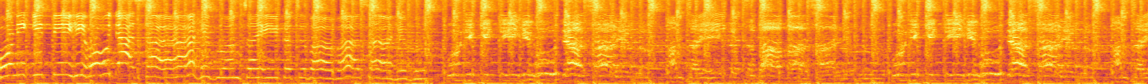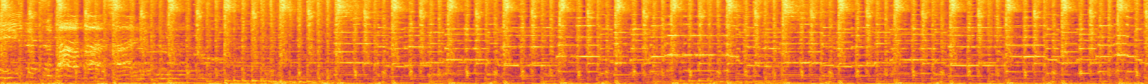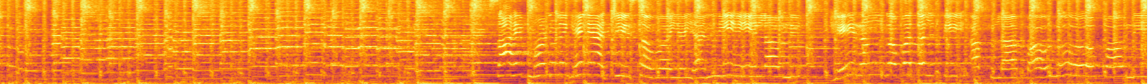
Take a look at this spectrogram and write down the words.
कोणी कितीही होऊ द्या साहेब आमचा एकच बाबा साहेब. कोणी बदलती आपला पावलो पावली.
